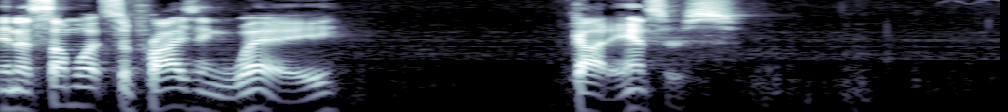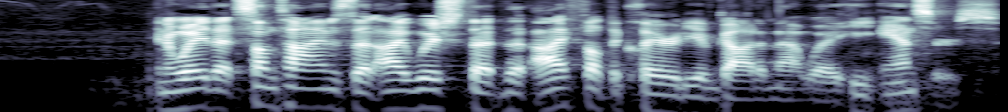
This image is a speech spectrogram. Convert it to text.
In a somewhat surprising way, God answers. In a way that sometimes that I wish that, that I felt the clarity of God in that way. He answers.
